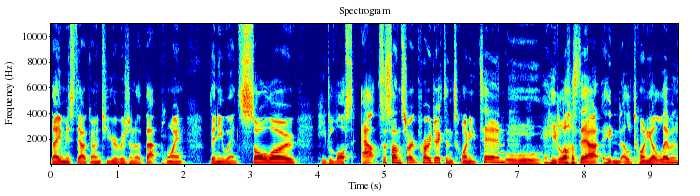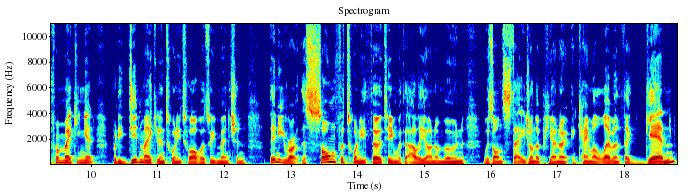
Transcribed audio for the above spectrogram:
they missed out going to Eurovision at that point. Then he went solo. He lost out to Sunstroke Project in 2010. Ooh. He lost out in 2011 from making it, but he did make it in 2012, as we mentioned. Then he wrote the song for 2013 with Aliona Moon, was on stage on the piano, and came 11th again.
